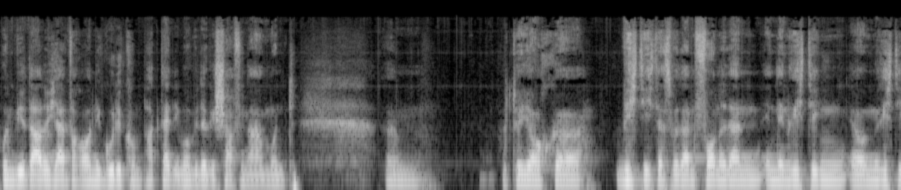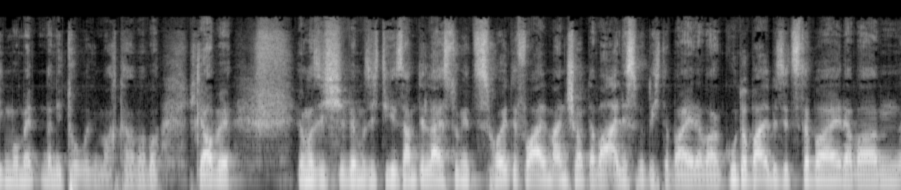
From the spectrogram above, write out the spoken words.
und wir dadurch einfach auch eine gute Kompaktheit immer wieder geschaffen haben. Und ähm, natürlich auch äh, wichtig, dass wir dann vorne dann in den richtigen, äh, in richtigen Momenten dann die Tore gemacht haben. Aber ich glaube, wenn man sich, wenn man sich die gesamte Leistung jetzt heute vor allem anschaut, da war alles wirklich dabei. Da war guter Ballbesitz dabei, da waren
